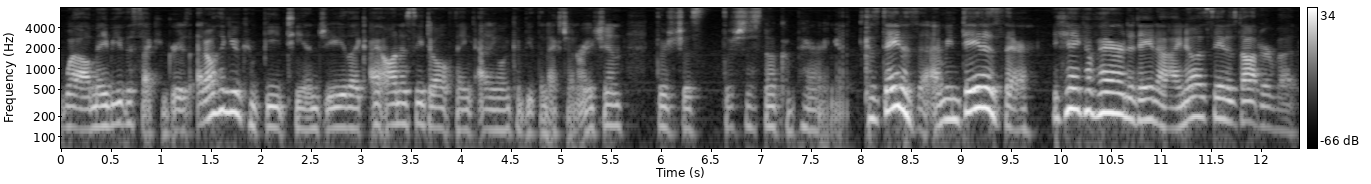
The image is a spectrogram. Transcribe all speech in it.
Well, maybe the second greatest. I don't think you can beat TNG. Like I honestly don't think anyone can beat the next generation. There's just there's just no comparing it. Cuz Data's it. I mean, Data's there. You can't compare her to Data. I know it's Data's daughter, but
